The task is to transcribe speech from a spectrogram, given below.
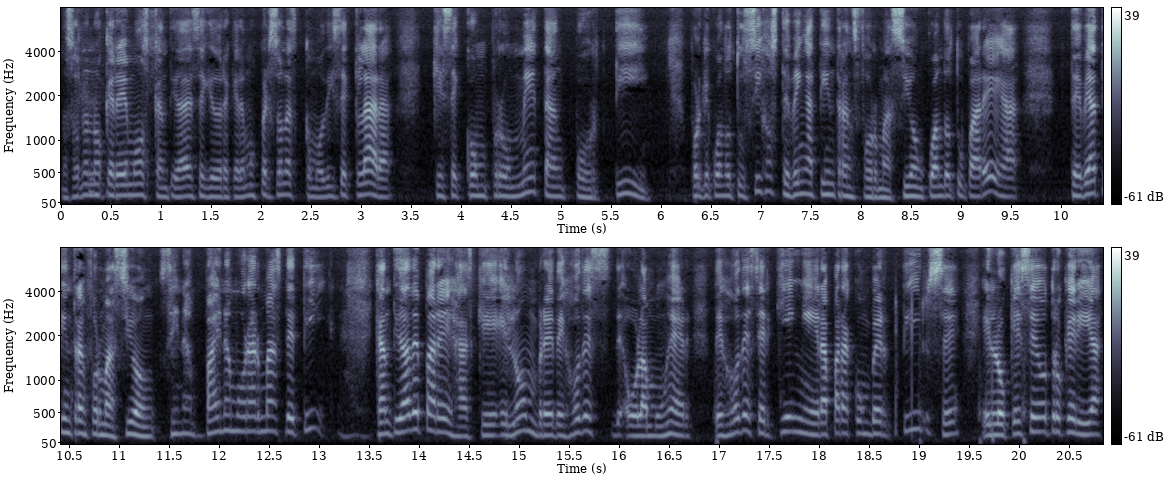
Nosotros no queremos cantidad de seguidores, queremos personas, como dice Clara, que se comprometan por ti. Porque cuando tus hijos te ven a ti en transformación, cuando tu pareja te ve a ti en transformación, se va a enamorar más de ti. Cantidad de parejas que el hombre dejó de, de- o la mujer dejó de ser quien era para convertirse en lo que ese otro quería.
